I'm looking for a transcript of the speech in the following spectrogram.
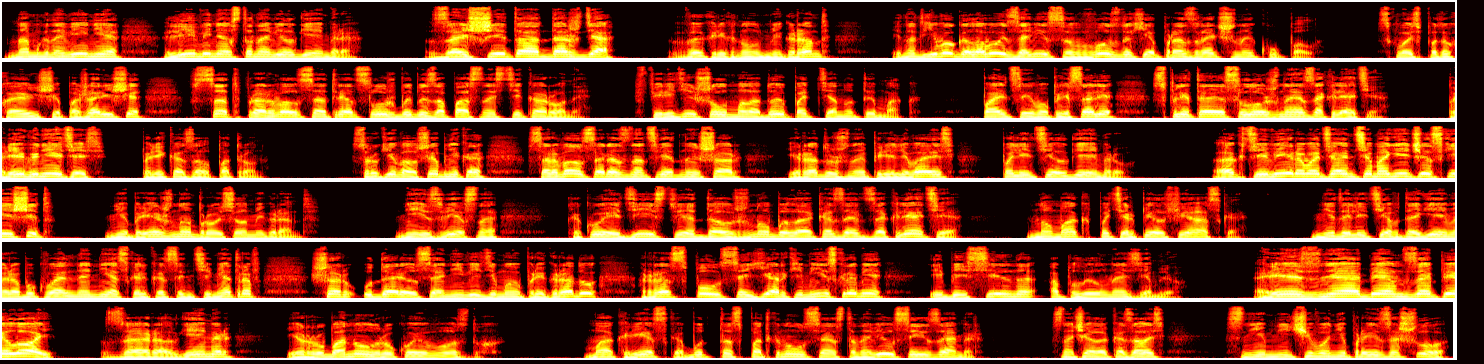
На мгновение ливень остановил геймера. «Защита от дождя!» — выкрикнул мигрант, и над его головой завис в воздухе прозрачный купол. Сквозь потухающее пожарище в сад прорвался отряд службы безопасности короны. Впереди шел молодой подтянутый маг. Пальцы его плясали, сплетая сложное заклятие. «Пригнитесь!» — приказал патрон. С руки волшебника сорвался разноцветный шар и, радужно переливаясь, полетел геймеру. «Активировать антимагический щит!» — небрежно бросил мигрант. Неизвестно, какое действие должно было оказать заклятие, но маг потерпел фиаско. Не долетев до геймера буквально несколько сантиметров, шар ударился о невидимую преграду, расползся яркими искрами и бессильно оплыл на землю. «Резня бензопилой!» — заорал геймер и рубанул рукой в воздух. Маг резко, будто споткнулся, остановился и замер. Сначала казалось, с ним ничего не произошло.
